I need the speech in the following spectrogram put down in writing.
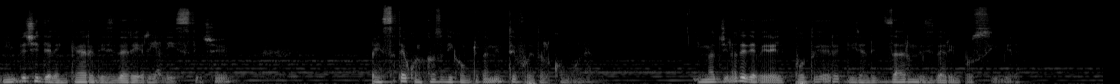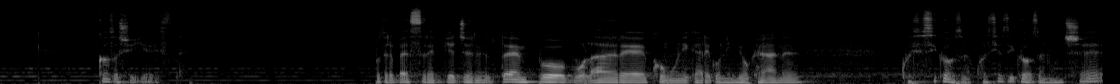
invece di elencare desideri realistici, pensate a qualcosa di completamente fuori dal comune. Immaginate di avere il potere di realizzare un desiderio impossibile. Cosa scegliereste? Potrebbe essere viaggiare nel tempo, volare, comunicare con il mio cane. Qualsiasi cosa, qualsiasi cosa, non c'è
